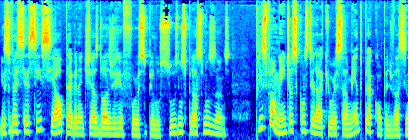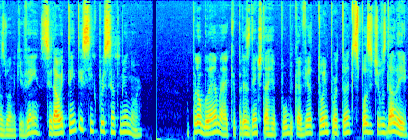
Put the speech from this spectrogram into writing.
Isso vai ser essencial para garantir as doses de reforço pelo SUS nos próximos anos, principalmente ao se considerar que o orçamento para a compra de vacinas do ano que vem será 85% menor. O problema é que o presidente da República vetou importantes dispositivos da lei,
